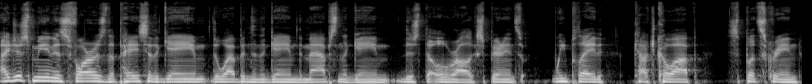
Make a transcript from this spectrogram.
I just mean as far as the pace of the game, the weapons in the game, the maps in the game, just the overall experience. We played couch co-op, split screen,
